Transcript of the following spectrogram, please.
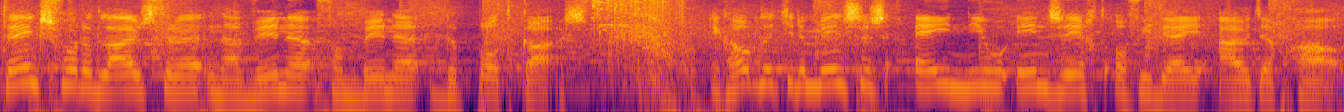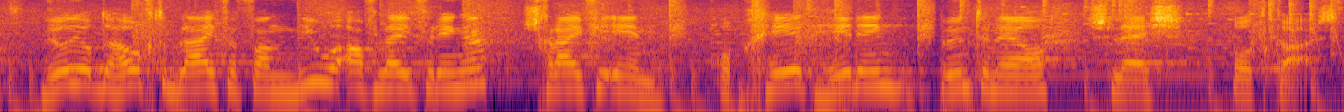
Thanks voor het luisteren naar Winnen van Binnen, de podcast. Ik hoop dat je er minstens één nieuw inzicht of idee uit hebt gehaald. Wil je op de hoogte blijven van nieuwe afleveringen? Schrijf je in op geerthidding.nl slash podcast.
